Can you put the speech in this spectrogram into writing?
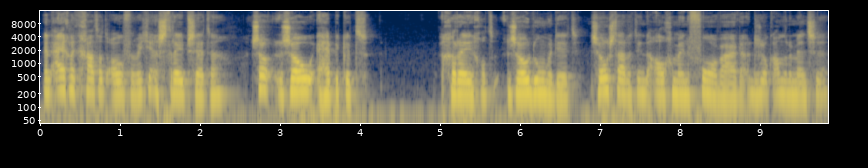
En eigenlijk gaat dat over, weet je, een streep zetten. Zo, zo heb ik het geregeld. Zo doen we dit. Zo staat het in de algemene voorwaarden. Dus ook andere mensen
